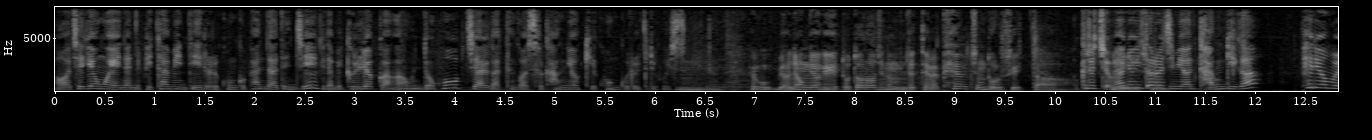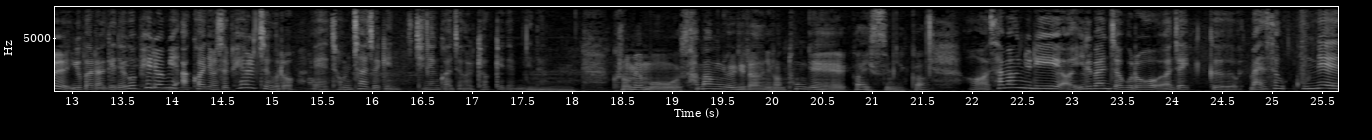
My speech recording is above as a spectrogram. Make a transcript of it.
어, 제 경우에는 비타민 D를 공급한다든지 그다음에 근력 강화 운동, 호흡 재활 같은 것을 강력히 권고를 드리고 있습니다. 음, 그리고 면역력이 또 떨어지는 문제 때문에 폐혈증도 올 수 있다. 그렇죠. 면역이 떨어지면 감기가 폐렴을 유발하게 되고 폐렴이 악화되면서 폐혈증으로 예, 점차적인 진행 과정을 겪게 됩니다. 음, 그러면 뭐 사망률이라는 이런 통계가 있습니까? 어, 사망률이 어, 일반적으로 이제 그 만성 국내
